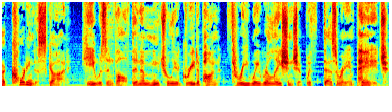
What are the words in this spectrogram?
According to Scott, he was involved in a mutually agreed upon three way relationship with Desiree and Paige.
